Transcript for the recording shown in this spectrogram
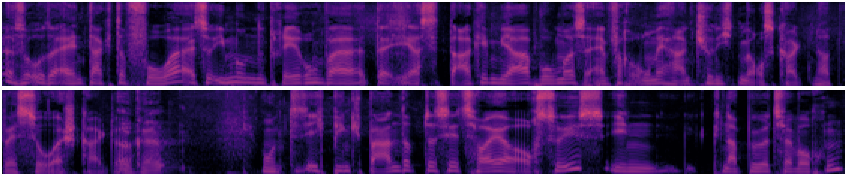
also oder einen Tag davor, also immer um den Dreh rum war der erste Tag im Jahr, wo man es einfach ohne Handschuhe nicht mehr ausgehalten hat, weil es so arschkalt war. Okay. Und ich bin gespannt, ob das jetzt heuer auch so ist, in knapp über zwei Wochen,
